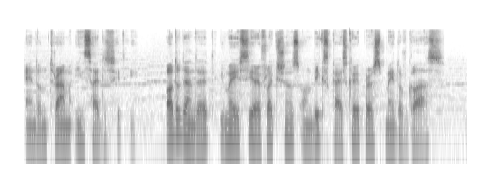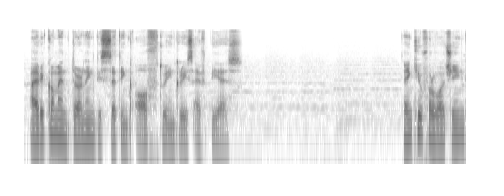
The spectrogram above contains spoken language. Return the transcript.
and on tram inside the city. Other than that, you may see reflections on big skyscrapers made of glass. I recommend turning this setting off to increase FPS. Thank you for watching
